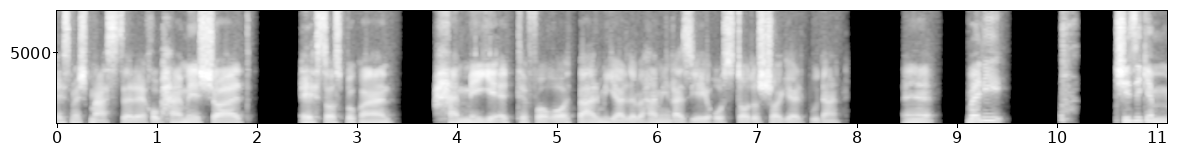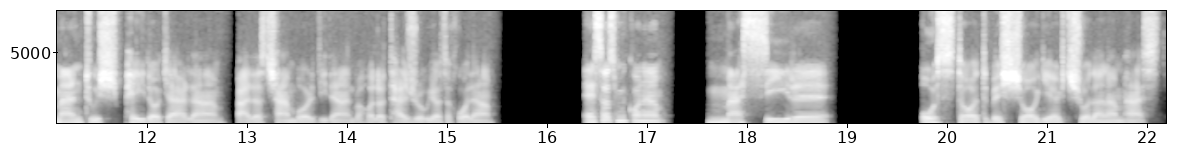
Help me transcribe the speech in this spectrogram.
اسمش مستره خب همه شاید احساس بکنن همه اتفاقات برمیگرده به همین قضیه استاد و شاگرد بودن. ولی چیزی که من توش پیدا کردم بعد از چند بار دیدن و حالا تجربیات خودم احساس می‌کنم مسیر استاد به شاگرد شدنم هست.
